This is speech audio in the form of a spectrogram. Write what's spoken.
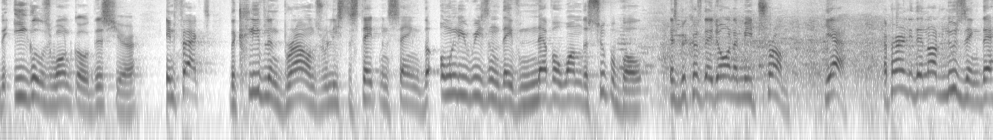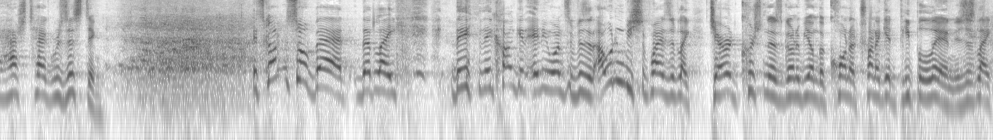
The Eagles won't go this year. In fact, the Cleveland Browns released a statement saying the only reason they've never won the Super Bowl is because they don't want to meet Trump. Yeah, apparently they're not losing, they're hashtag resisting. It's gotten so bad that like they, they can't get anyone to visit. I wouldn't be surprised if like Jared Kushner is going to be on the corner trying to get people in. It's just like,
